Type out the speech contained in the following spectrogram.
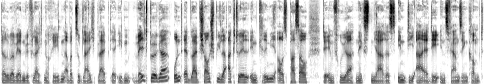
Darüber werden wir vielleicht noch reden, aber zugleich bleibt er eben Weltbürger und er bleibt Schauspieler aktuell im Krimi aus Passau, der im Frühjahr nächsten Jahres in die ARD ins Fernsehen kommt.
